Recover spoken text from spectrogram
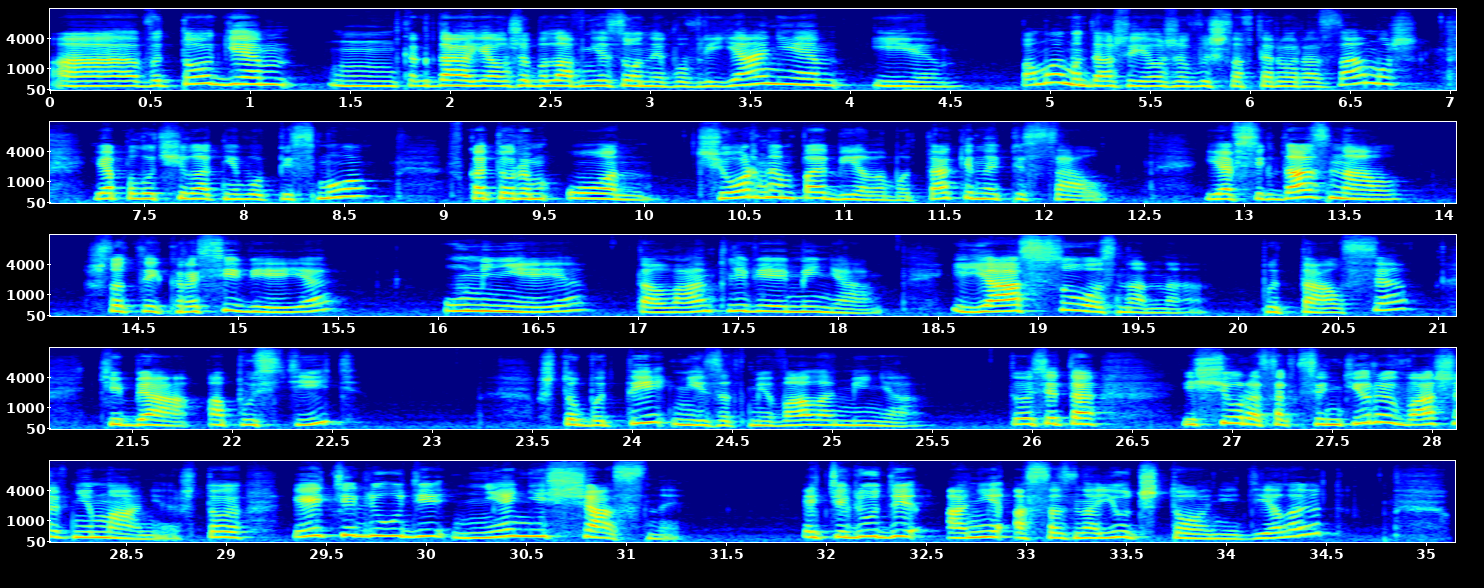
а в итоге, когда я уже была вне зоны его влияния, и, по-моему, даже я уже вышла второй раз замуж, я получила от него письмо, в котором он черным по белому так и написал – я всегда знал, что ты красивее, умнее, талантливее меня. И я осознанно пытался тебя опустить, чтобы ты не затмевала меня. То есть это еще раз акцентирую ваше внимание, что эти люди не несчастны. Эти люди, они осознают, что они делают.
